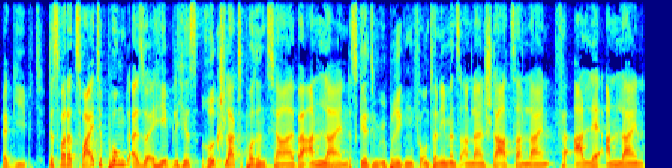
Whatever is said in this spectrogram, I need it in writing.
ergibt. Das war der zweite Punkt, also erhebliches Rückschlagspotenzial bei Anleihen. Das gilt im Übrigen für Unternehmensanleihen, Staatsanleihen, für alle Anleihen,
